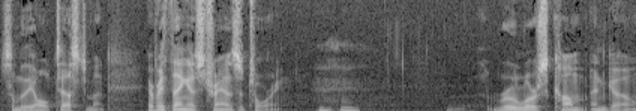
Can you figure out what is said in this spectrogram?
some of the Old Testament, everything is transitory. Mm-hmm. Rulers come and go,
